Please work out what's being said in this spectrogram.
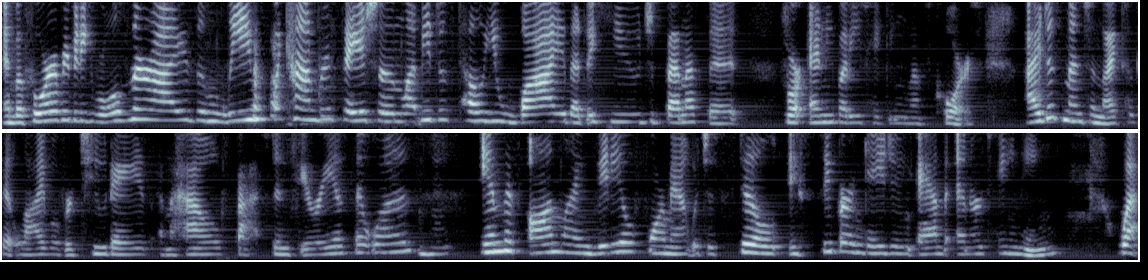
And before everybody rolls their eyes and leaves the conversation, let me just tell you why that's a huge benefit for anybody taking this course. I just mentioned I took it live over two days and how fast and furious it was. Mm-hmm. In this online video format, which is still is super engaging and entertaining, what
